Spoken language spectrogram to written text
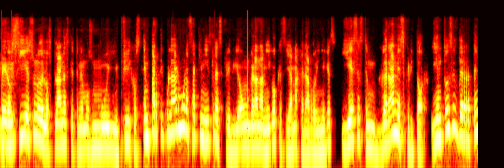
pero uh -huh. sí es uno de los planes que tenemos muy fijos. En particular, Murasaki Mist la escribió un gran amigo que se llama Gerardo Íñiguez y es este un gran escritor. Y entonces, de repente,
